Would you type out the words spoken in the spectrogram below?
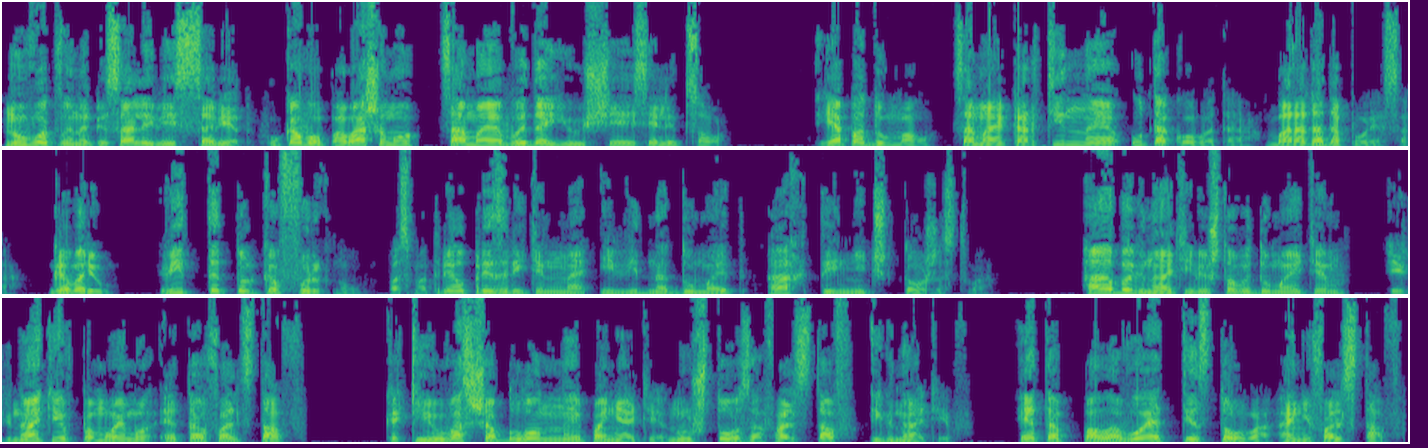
«Ну вот вы написали весь совет. У кого, по-вашему, самое выдающееся лицо?» Я подумал, самое картинное у такого-то, борода до пояса. Говорю. Витте только фыркнул, посмотрел презрительно и, видно, думает, ах ты ничтожество. А об Игнатьеве что вы думаете? Игнатьев, по-моему, это фальстав. Какие у вас шаблонные понятия. Ну что за фальстав Игнатьев? Это половое Тестова, а не фальстав.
